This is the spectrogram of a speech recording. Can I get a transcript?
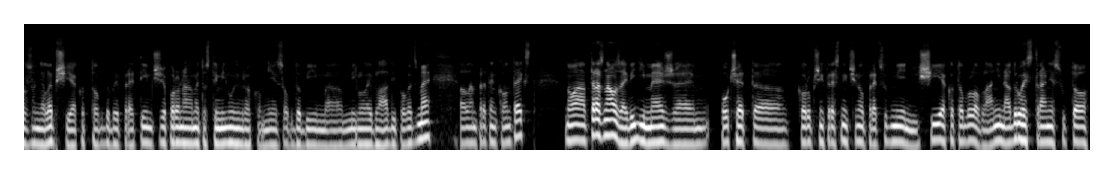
rozhodne lepší ako to obdobie predtým, čiže porovnáme to s tým minulým rokom, nie s obdobím minulej vlády, povedzme, len pre ten kontext. No a teraz naozaj vidíme, že počet e, korupčných trestných činov pred súdmi je nižší, ako to bolo v Lani. Na druhej strane sú to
